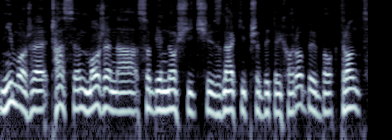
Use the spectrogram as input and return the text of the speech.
mimo że czasem może na sobie nosić znaki przebytej choroby, bo trąd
